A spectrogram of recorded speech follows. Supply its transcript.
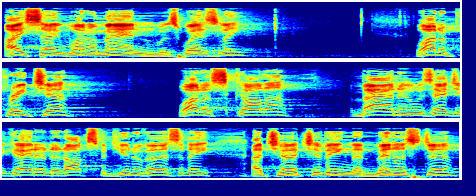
I say, what a man was Wesley. What a preacher. What a scholar. A man who was educated at Oxford University, a Church of England minister,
